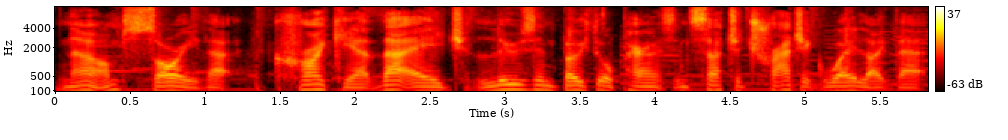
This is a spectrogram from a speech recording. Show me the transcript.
No, I'm sorry that, crikey, at that age, losing both your parents in such a tragic way like that,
